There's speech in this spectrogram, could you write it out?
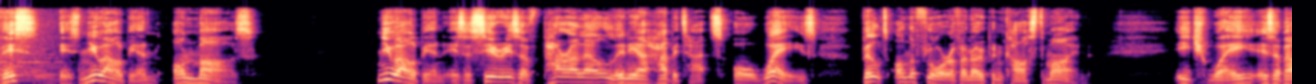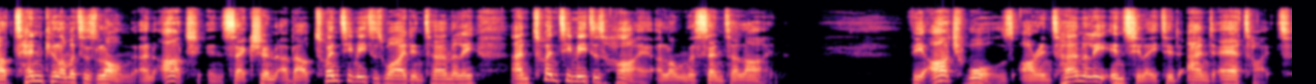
This is New Albion on Mars. New Albion is a series of parallel linear habitats, or ways, built on the floor of an open cast mine. Each way is about 10 kilometers long, an arch in section about 20 meters wide internally and 20 meters high along the center line. The arch walls are internally insulated and airtight.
